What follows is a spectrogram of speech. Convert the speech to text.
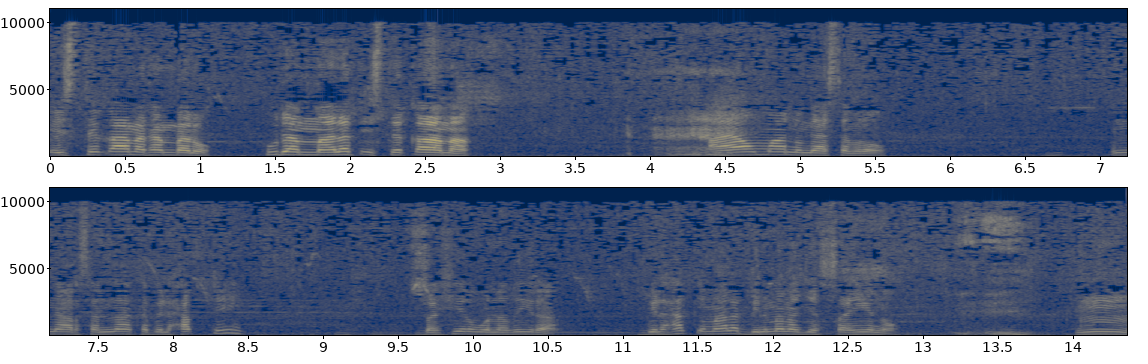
ኢስቲቃመተን በሎ ሁደን ማለት ኢስቲቃማ። አያው ማን ነው የሚያስተምረው? እና አርሰልናከ ቢልሐቂ በሺር ወነዚራ ቢልሐቅ ማለት ቢልመነጅ ሰሂህ ነው። እም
